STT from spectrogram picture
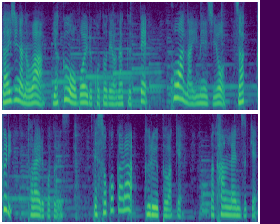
大事なのは役を覚えることではなくってコアなイメージをざっくり捉えることです。でそこからグループ分け、まあ、関連付け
